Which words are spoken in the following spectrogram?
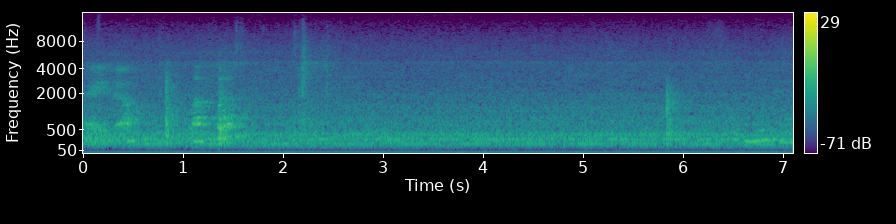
There you go. Left foot. Okay.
